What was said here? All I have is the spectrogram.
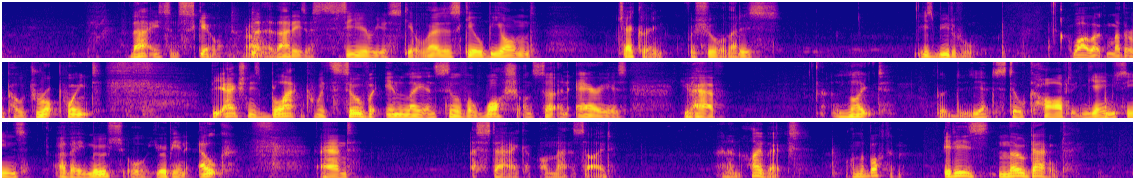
That is some skill, right? That is a serious skill. That is a skill beyond checkering, for sure. That is, is beautiful. Wirework mother of pearl drop point. The action is black with silver inlay and silver wash on certain areas. You have light, but yet still carved game scenes of a moose or European elk and a stag on that side and an ibex on the bottom. It is no doubt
